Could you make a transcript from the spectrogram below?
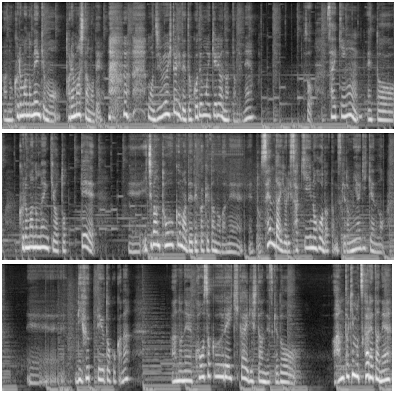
あの車の免許も取れましたので もう自分一人でどこでも行けるようになったんでね。そう。最近、えっと、車の免許を取って、えー一番遠くまで出かけたのがね、えっと、仙台より先の方だったんですけど宮城県の、えー、利府っていうとこかな。あのね高速で行き帰りしたんですけどあの時も疲れたね。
